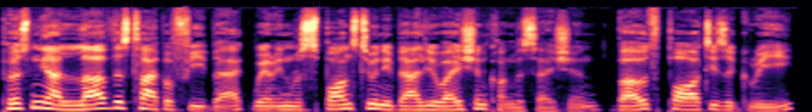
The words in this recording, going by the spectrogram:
Personally, I love this type of feedback where, in response to an evaluation conversation, both parties agree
